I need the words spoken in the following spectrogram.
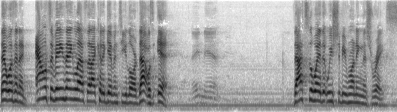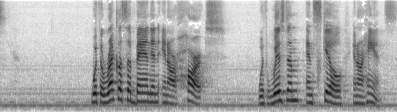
There wasn't an ounce of anything left that I could have given to you, Lord. That was it. Amen. That's the way that we should be running this race. With a reckless abandon in our hearts, with wisdom and skill in our hands.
